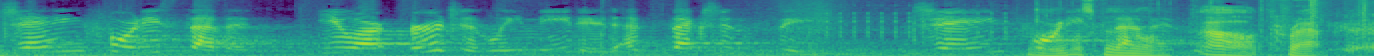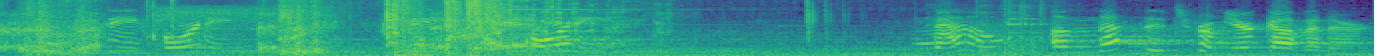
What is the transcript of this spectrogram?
J47. You are urgently needed at Section C. J47. Oh, what's going on? Oh, crap. C40. C40. Now, a message from your governor.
